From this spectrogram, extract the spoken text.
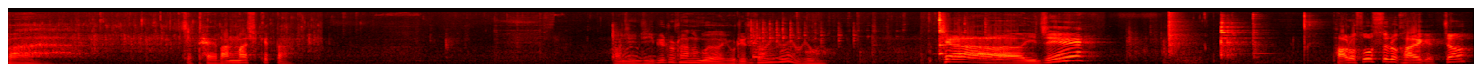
와. 진짜 대박 맛있겠다. 아니 리뷰를 하는 거야, 요리를 하는 거야, 이거. 자, 이제 바로 소스로 가야겠죠?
